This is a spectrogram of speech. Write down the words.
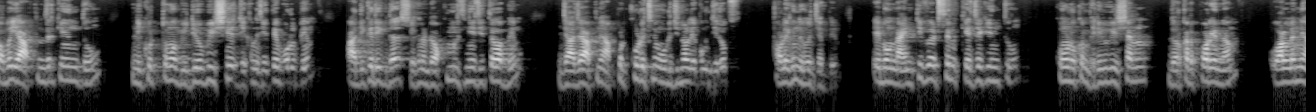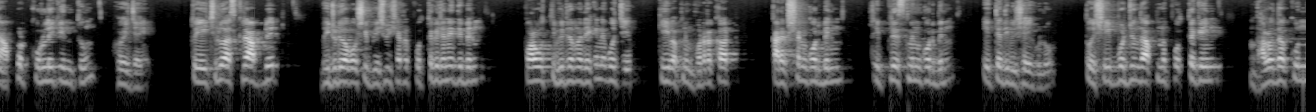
তবেই আপনাদের কিন্তু নিকটতম বিডিও অফিসে যেখানে যেতে বলবে আধিকারিকরা সেখানে ডকুমেন্টস নিয়ে যেতে হবে যা যা আপনি আপলোড করেছেন অরিজিনাল এবং জেরক্স তাহলে কিন্তু হয়ে যাবে। এবং নাইনটি পার্সেন্ট কেজে কিন্তু কোনো রকম ভেরিফিকেশান দরকার পড়ে না অনলাইনে আপলোড করলে কিন্তু হয়ে যায়। তো এই ছিল আজকের আপডেট ভিডিওটি অবশ্যই বেশি বেশি প্রত্যেকে জানিয়ে দেবেন। পরবর্তী ভিডিও আমরা দেখে নেব যে কীভাবে আপনি ভোটার কার্ড কারেকশন করবেন রিপ্লেসমেন্ট করবেন, ইত্যাদি বিষয়গুলো। তো সেই পর্যন্ত আপনার প্রত্যেকেই ভালো থাকুন,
